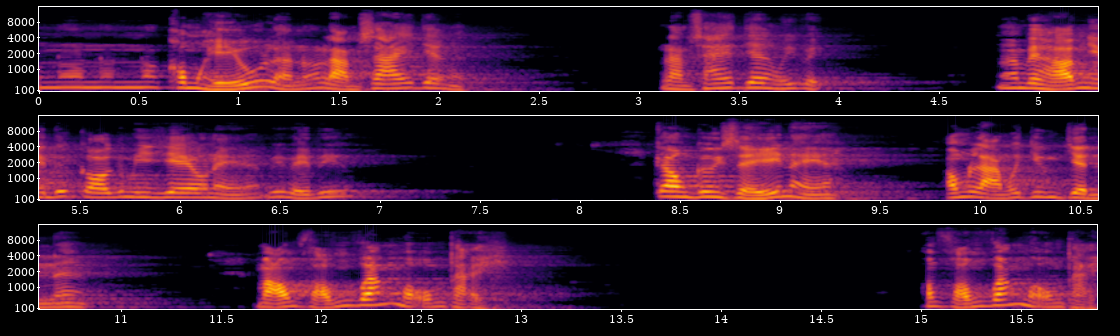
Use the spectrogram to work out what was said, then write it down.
nó nó, nó không hiểu là nó làm sai hết trơn à. Làm sai hết trơn quý vị. Nó bây hởm như đứa coi cái video này quý vị biết. Cái ông cư sĩ này ông làm cái chương trình mà ông phỏng vấn một ông thầy. Ông phỏng vấn một ông thầy.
